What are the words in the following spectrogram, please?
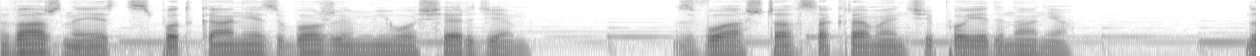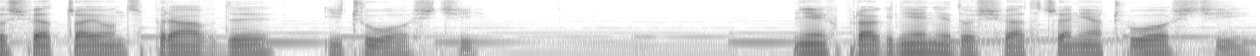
Ważne jest spotkanie z Bożym miłosierdziem, zwłaszcza w sakramencie pojednania, doświadczając prawdy i czułości. Niech pragnienie doświadczenia czułości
